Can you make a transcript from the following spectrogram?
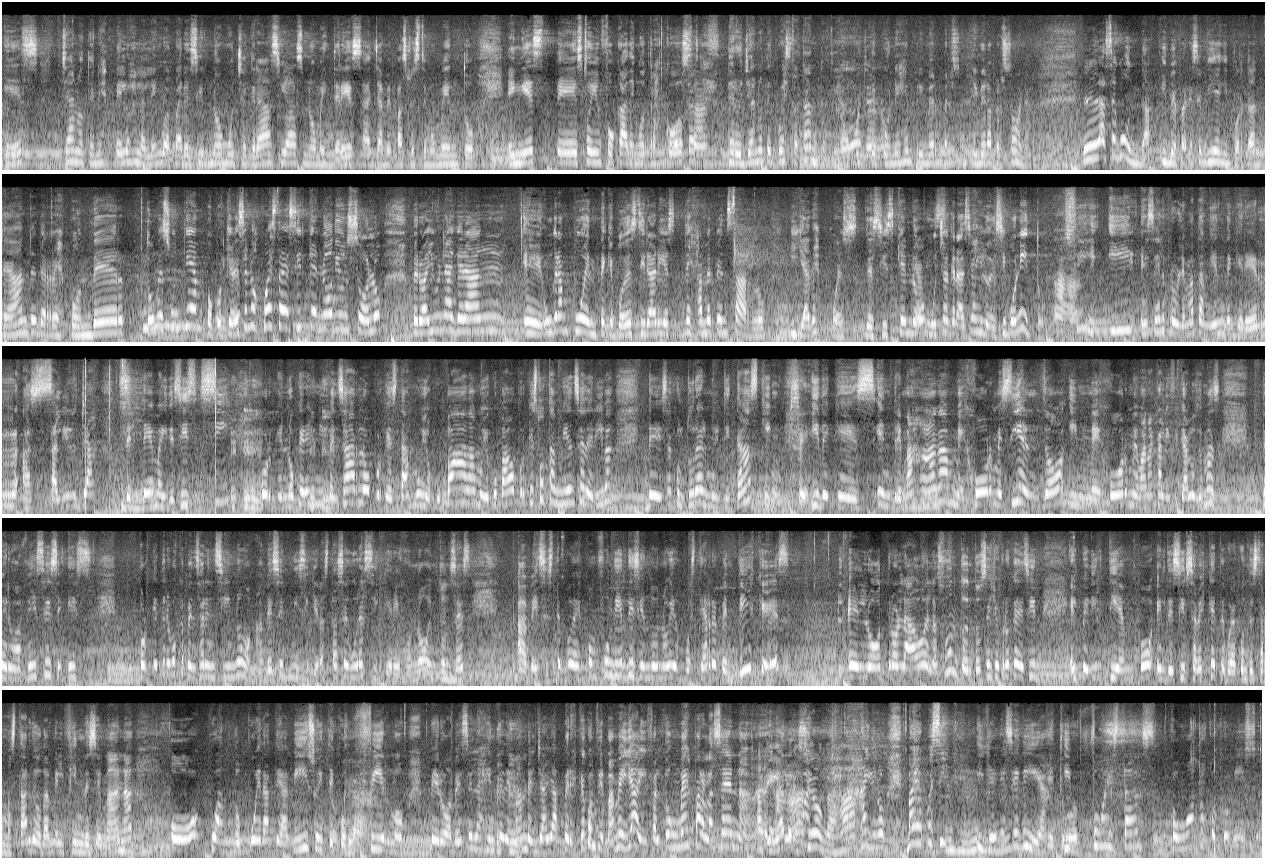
es ya no tenés pelos en la lengua para decir no, muchas gracias, no me interesa, ya me pasó este momento, en este estoy enfocada en otras cosas, pero ya no te cuesta tanto, fíjate, te pones en, primer en primera persona. La segunda, y me parece bien importante, antes de responder, tómese un tiempo, porque a veces nos cuesta decir que no de un solo, pero hay una gran, eh, un gran puente que puedes tirar y es déjame pensarlo y ya después decís que no, muchas gracias y lo decís bonito. Sí, y ese es el problema también de querer salir ya del tema y decís sí, porque no querés ni pensarlo, porque estás muy ocupada, muy ocupado, porque esto también se deriva de esa cultura del multitasking y de que entre más haga, mejor me siento y mejor me van a calificar los demás. Pero a veces es, ¿por qué tenemos que pensar en sí? No, a veces ni siquiera estás segura si quieres o no. Entonces, a veces te puedes confundir diciendo no y después te arrepentís, que es el otro lado del asunto. Entonces yo creo que decir, el pedir tiempo, el decir, ¿sabes qué? Te voy a contestar más tarde o dame el fin de semana o cuando pueda te aviso y te confirmo. Pero a veces la gente demanda el ya, ya, pero es que confirmame ya y falta un mes para la cena. Aquella presión, ajá. Ajá, y uno, vaya pues sí. Y llega ese día y, vos estás con otros compromisos.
